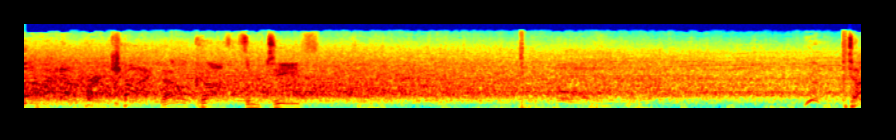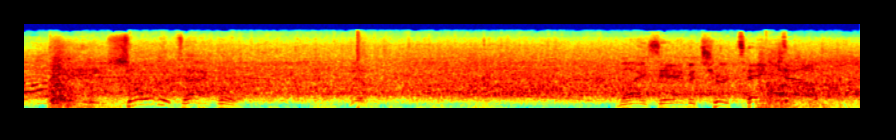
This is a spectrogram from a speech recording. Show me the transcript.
Uppercut. That'll cost some teeth. Dominating shoulder tackle. Nice amateur takedown.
